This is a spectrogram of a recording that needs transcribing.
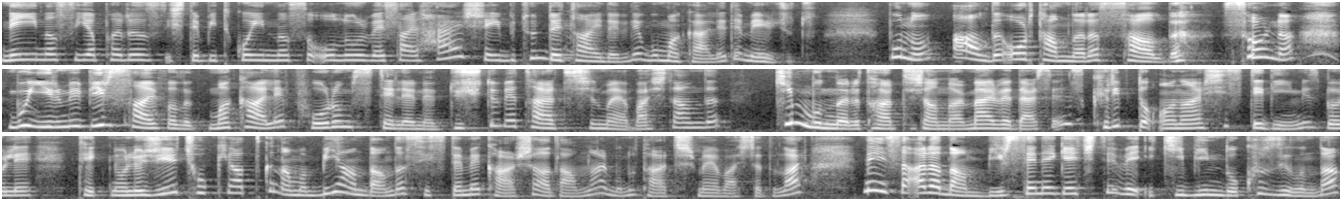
Neyi nasıl yaparız, işte Bitcoin nasıl olur vesaire her şey bütün detaylarıyla bu makalede mevcut. Bunu aldı ortamlara saldı. Sonra bu 21 sayfalık makale forum sitelerine düştü ve tartışılmaya başlandı. Kim bunları tartışanlar Merve derseniz kripto anarşist dediğimiz böyle teknolojiye çok yatkın ama bir yandan da sisteme karşı adamlar bunu tartışmaya başladılar. Neyse aradan bir sene geçti ve 2009 yılında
